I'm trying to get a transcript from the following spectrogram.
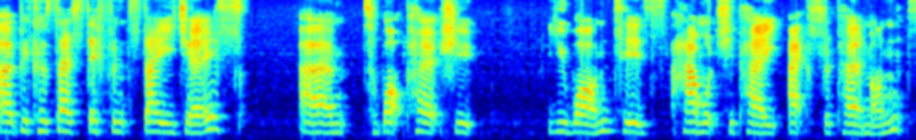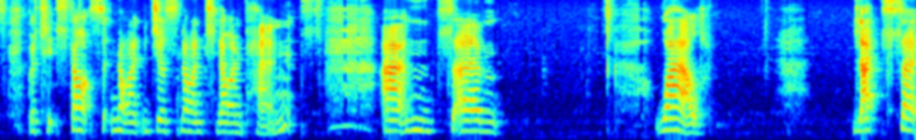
uh, because there's different stages um, to what perks you you want is how much you pay extra per month but it starts at nine just 99 pence. And um, well let's uh,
